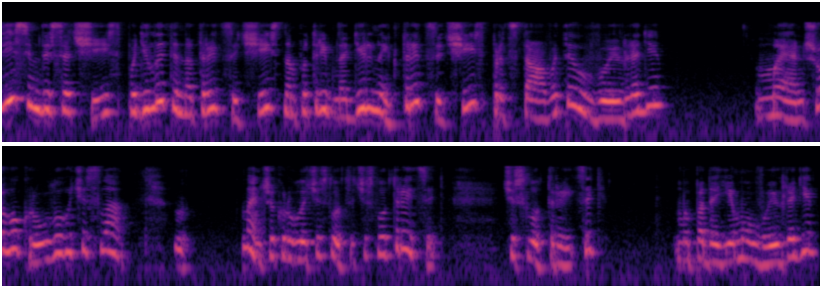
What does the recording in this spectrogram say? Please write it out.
86 поділити на 36, нам потрібно дільник 36 представити у вигляді меншого круглого числа. Менше кругле число це число 30. Число 30 ми подаємо у вигляді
